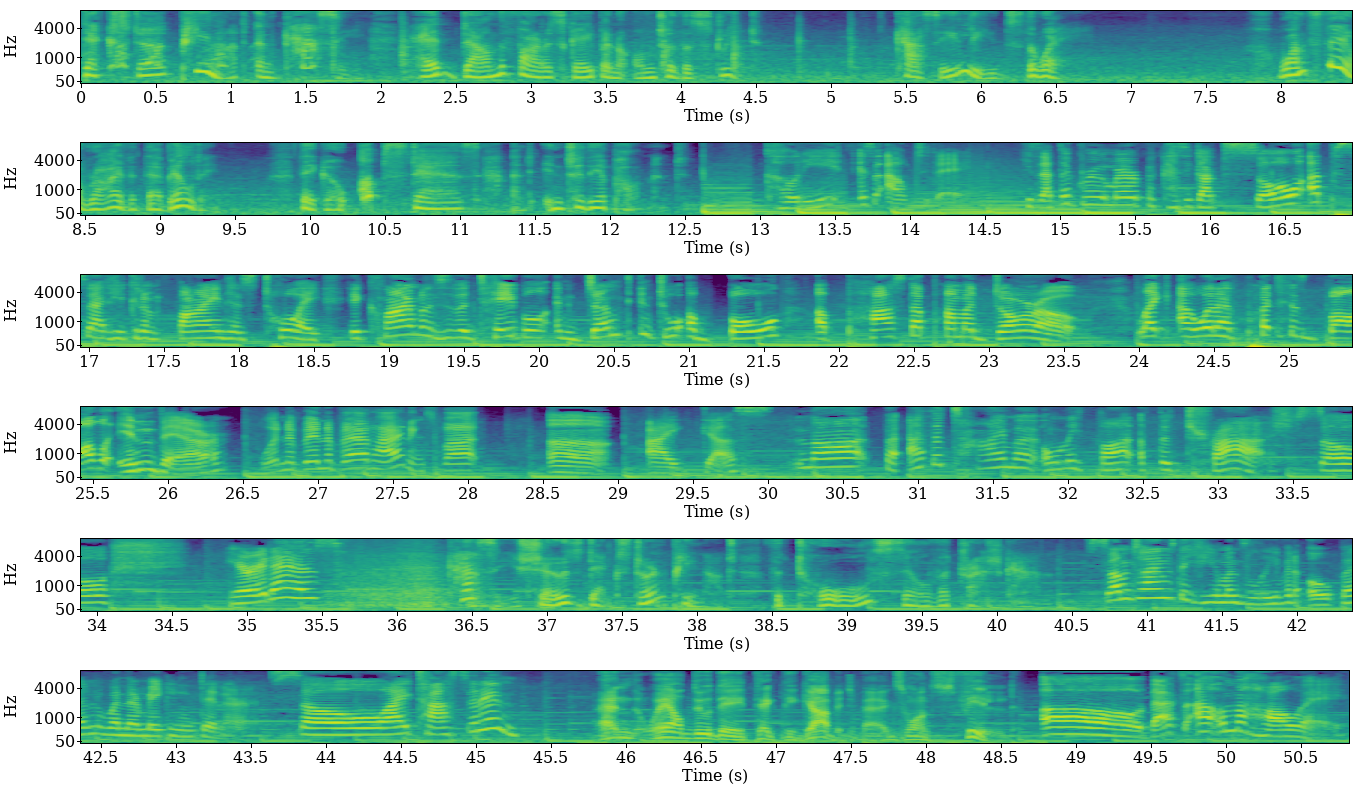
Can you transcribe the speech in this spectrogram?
Dexter, Peanut, and Cassie head down the fire escape and onto the street. Cassie leads the way. Once they arrive at their building, they go upstairs and into the apartment. Cody is out today. He's at the groomer because he got so upset he couldn't find his toy. He climbed onto the table and jumped into a bowl of pasta pomodoro. Like I would have put his ball in there. Wouldn't have been a bad hiding spot. Uh, I guess not. But at the time, I only thought of the trash. So here it is. Cassie shows Dexter and Peanut the tall silver trash can. Sometimes the humans leave it open when they're making dinner, so I tossed it in. And where do they take the garbage bags once filled? Oh, that's out in the hallway.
